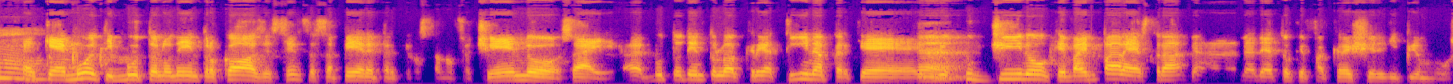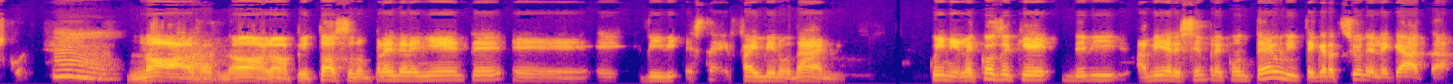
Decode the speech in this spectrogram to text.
Mm. Perché molti buttano dentro cose senza sapere perché lo stanno facendo, sai, eh, butto dentro la creatina perché eh. il mio cugino che va in palestra mi ha detto che fa crescere di più muscoli. Mm. No, no, no, piuttosto non prendere niente e, e, vivi, e stai, fai meno danni. Quindi le cose che devi avere sempre con te è un'integrazione legata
